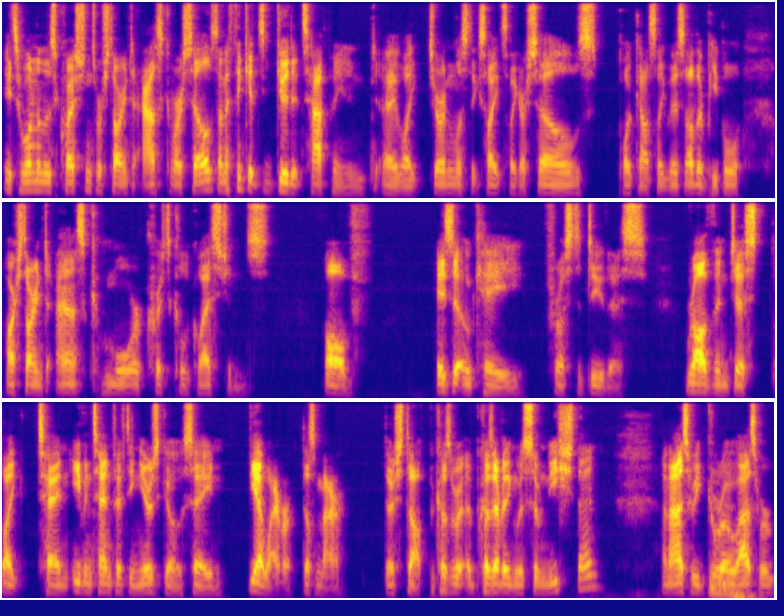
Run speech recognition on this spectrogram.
it's one of those questions we're starting to ask of ourselves, and I think it's good it's happening. Uh, like journalistic sites like ourselves, podcasts like this, other people are starting to ask more critical questions of, is it okay for us to do this, rather than just like ten, even 10, 15 years ago saying, yeah, whatever, doesn't matter their stuff because we're, because everything was so niche then. And as we grow, mm-hmm. as we're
